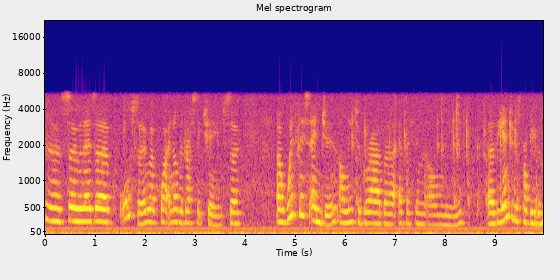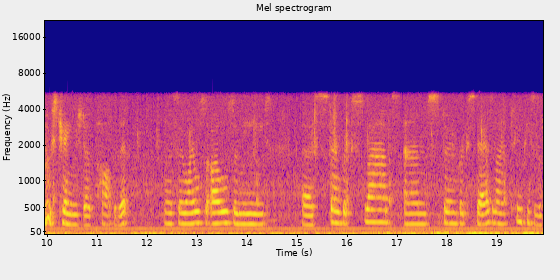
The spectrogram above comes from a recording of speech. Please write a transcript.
So there's also quite another drastic change so with this engine I'll need to grab everything that I'll need. The engine is probably the most changed part of it. So I also I also need stone brick slabs and stone brick stairs and I have two pieces of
